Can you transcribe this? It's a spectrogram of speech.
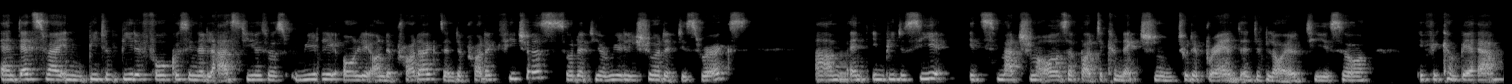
And that's why in B2B, the focus in the last years was really only on the product and the product features so that you're really sure that this works. Um, and in B2C, it's much more also about the connection to the brand and the loyalty. So if we compare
